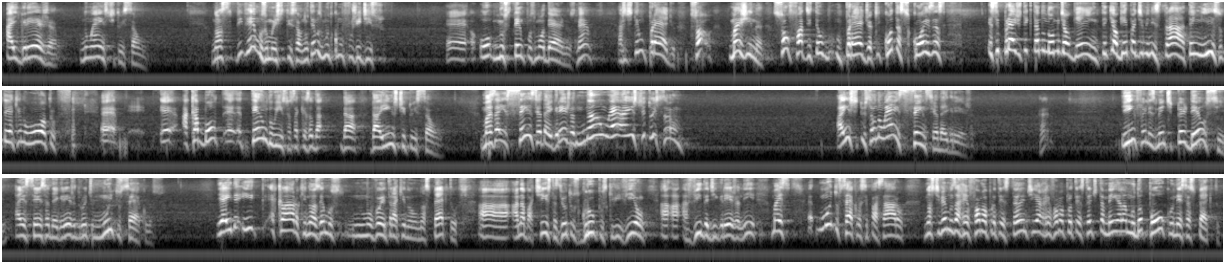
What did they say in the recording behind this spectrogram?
A igreja não é instituição. Nós vivemos uma instituição, não temos muito como fugir disso. É, ou nos tempos modernos, né? A gente tem um prédio. Só imagina, só o fato de ter um prédio aqui, quantas coisas Esse prédio tem que estar no nome de alguém, tem que alguém para administrar, tem isso, tem aquilo outro. É, é, acabou é, tendo isso, essa questão da, da, da instituição. Mas a essência da igreja não é a instituição. A instituição não é a essência da igreja. Né? E, infelizmente, perdeu-se a essência da igreja durante muitos séculos. E aí, e é claro que nós vemos, não vou entrar aqui no, no aspecto, a, anabatistas e outros grupos que viviam a, a, a, vida de igreja ali, mas é, muitos séculos se passaram. Nós tivemos a reforma protestante e a reforma protestante também ela mudou pouco nesse aspecto.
